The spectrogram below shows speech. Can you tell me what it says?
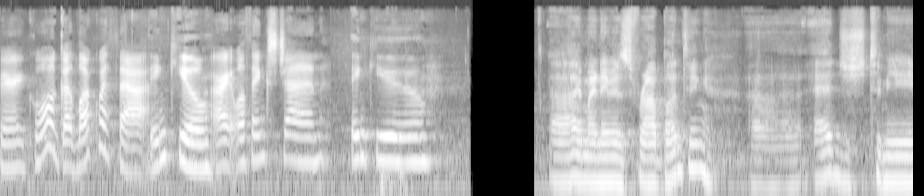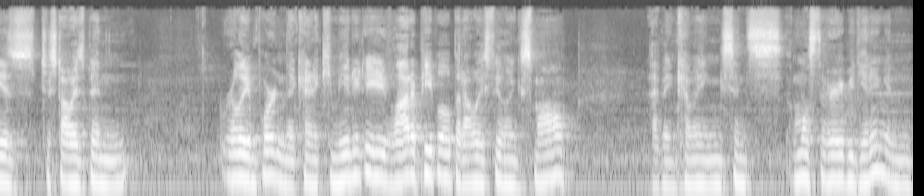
Very cool. Good luck with that. Thank you. All right. Well, thanks, Jen. Thank you. Uh, hi, my name is Rob Bunting. Uh, Edge to me has just always been really important. The kind of community, a lot of people, but always feeling small. I've been coming since almost the very beginning, and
